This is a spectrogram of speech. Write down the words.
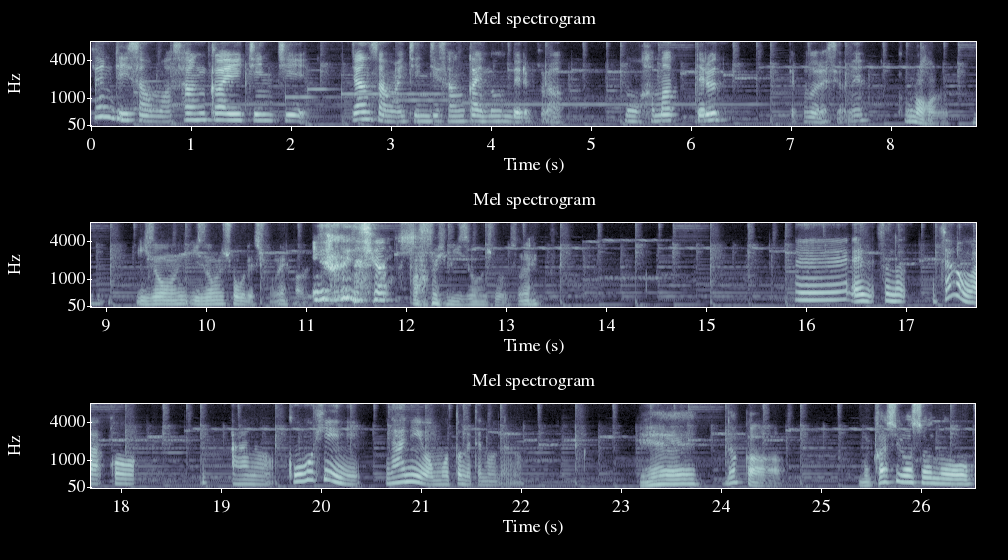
キャンディーさんは3回1日、ジャンさんは1日3回飲んでるから、もうハマってるってことですよね。まあ、依存、依存症でしょうね。あ依る存症。依存症ですね。へ ええそのジャンはこうあのコーヒーに何を求めて飲んでるの？ええなんか、昔はその、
